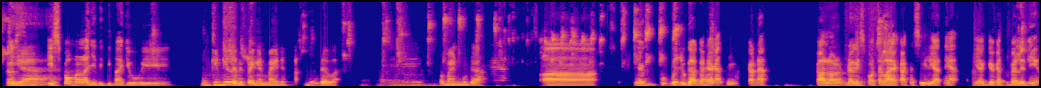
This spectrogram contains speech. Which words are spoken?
Terus iya. Isco malah jadi dimajuin. Mungkin dia lebih pengen mainin anak muda, Pak. Pemain muda. Eh ya gue juga agak heran sih karena kalau dari supporter layak kaca sih liatnya ya Gareth Bale ini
